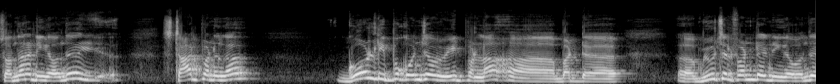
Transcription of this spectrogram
ஸோ அதனால் நீங்கள் வந்து ஸ்டார்ட் பண்ணுங்கள் கோல்டு இப்போ கொஞ்சம் வெயிட் பண்ணலாம். பட் மியூச்சுவல் ஃபண்டு நீங்கள் வந்து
